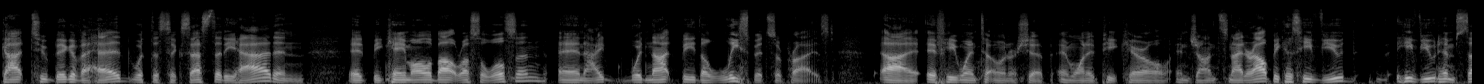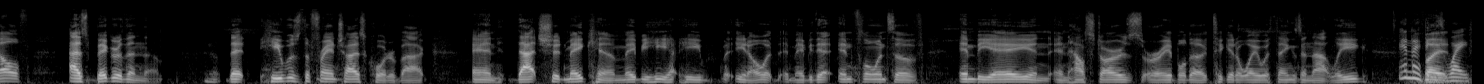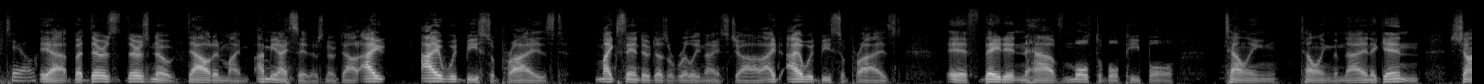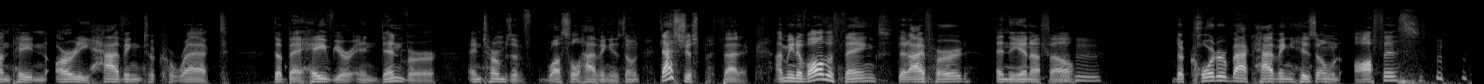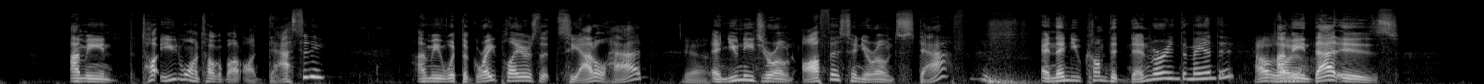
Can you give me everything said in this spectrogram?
got too big of a head with the success that he had, and it became all about Russell Wilson. And I would not be the least bit surprised uh, if he went to ownership and wanted Pete Carroll and John Schneider out because he viewed he viewed himself as bigger than them that he was the franchise quarterback, and that should make him maybe he he you know maybe the influence of NBA and and how stars are able to to get away with things in that league. And I think his wife too. Yeah, but there's there's no doubt in my. I mean, I say there's no doubt. I I would be surprised. Mike Sando does a really nice job. I I would be surprised if they didn't have multiple people telling telling them that. And again, Sean Payton already having to correct the behavior in Denver in terms of Russell having his own. That's just pathetic. I mean, of all the things that I've heard in the NFL, mm-hmm. the quarterback having his own office. I mean, ta you want to talk about audacity? I mean, with the great players that Seattle had, yeah. and you need your own office and your own staff, and then you come to Denver and demand it. I was I always- mean, that is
